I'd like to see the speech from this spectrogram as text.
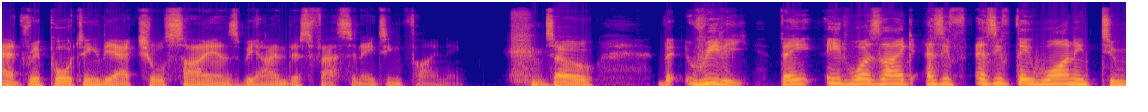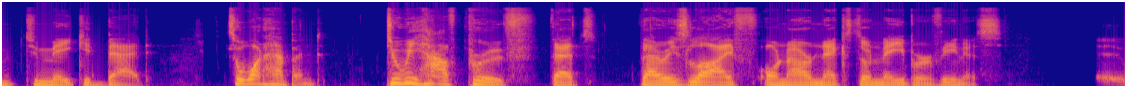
at reporting the actual science behind this fascinating finding. so, th- really, they it was like as if as if they wanted to to make it bad. So, what happened? Do we have proof that there is life on our next door neighbor Venus? Uh,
